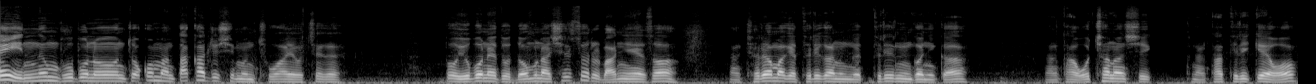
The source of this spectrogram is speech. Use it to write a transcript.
때 있는 부분은 조금만 닦아 주시면 좋아요. 제가 또 이번에도 너무나 실수를 많이 해서 그냥 저렴하게 드리는 거니까 그냥 다 5천원씩 그냥 다 드릴게요.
